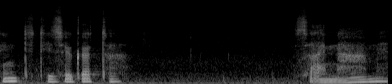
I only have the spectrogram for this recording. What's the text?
sind diese Götter. Sein Name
